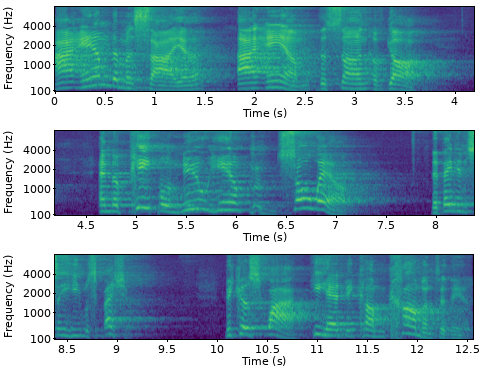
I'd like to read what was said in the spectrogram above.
I am the Messiah. I am the Son of God. And the people knew him so well that they didn't see he was special. Because why? He had become common to them.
